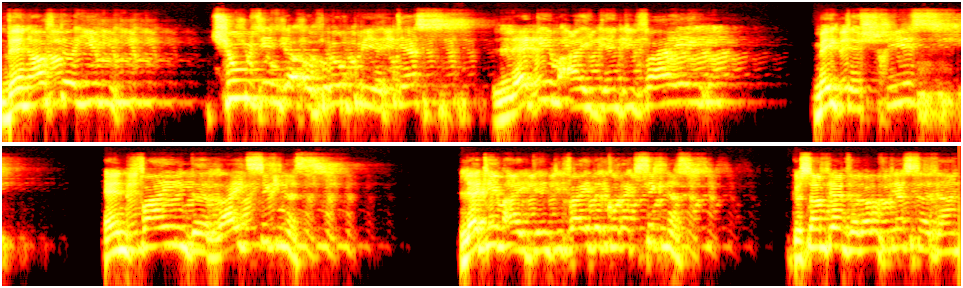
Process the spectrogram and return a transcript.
Then after him choosing the appropriate test, let him identify, make tashkhis and find the right sickness. Let him identify the correct sickness. Because sometimes a lot of tests are done.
